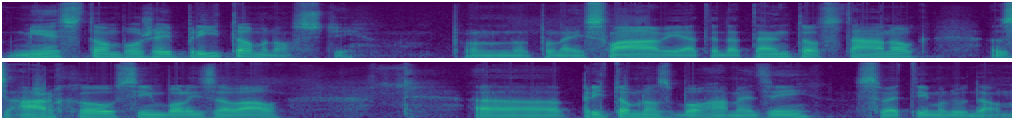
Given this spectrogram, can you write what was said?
miestom Božej prítomnosti, plnej slávy. A teda tento stánok s archou symbolizoval Eh, prítomnosť Boha medzi svetým ľudom.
